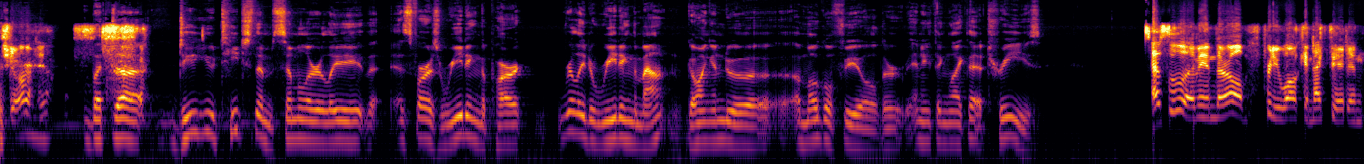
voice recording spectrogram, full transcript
Sure. Yeah. but uh, do you teach them similarly as far as reading the park, really to reading the mountain, going into a, a mogul field or anything like that, trees? Absolutely. I mean, they're all pretty well connected, and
